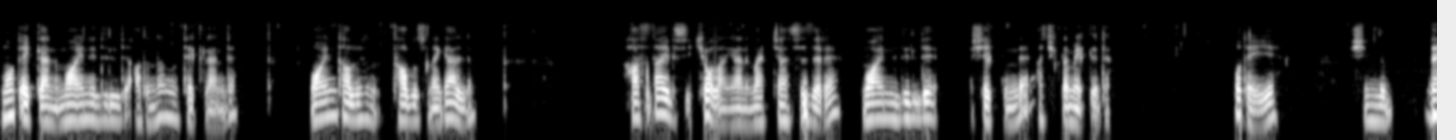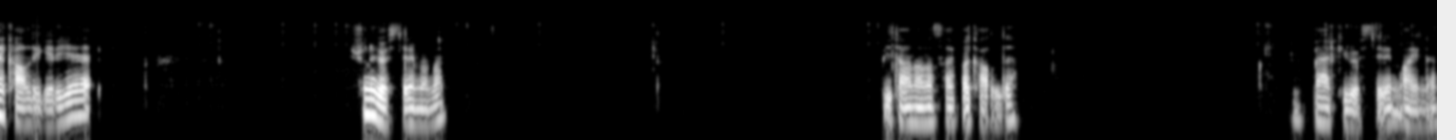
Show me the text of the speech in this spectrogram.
not eklendi, muayene edildi adında not eklendi. Muayene tablosuna, tablosuna geldim. Hasta ID'si 2 olan yani Mertcan Sizler'e muayene edildi şeklinde açıklama ekledi. Bu da iyi. Şimdi ne kaldı geriye? Şunu göstereyim hemen. Bir tane ana sayfa kaldı. Belki göstereyim aynen.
